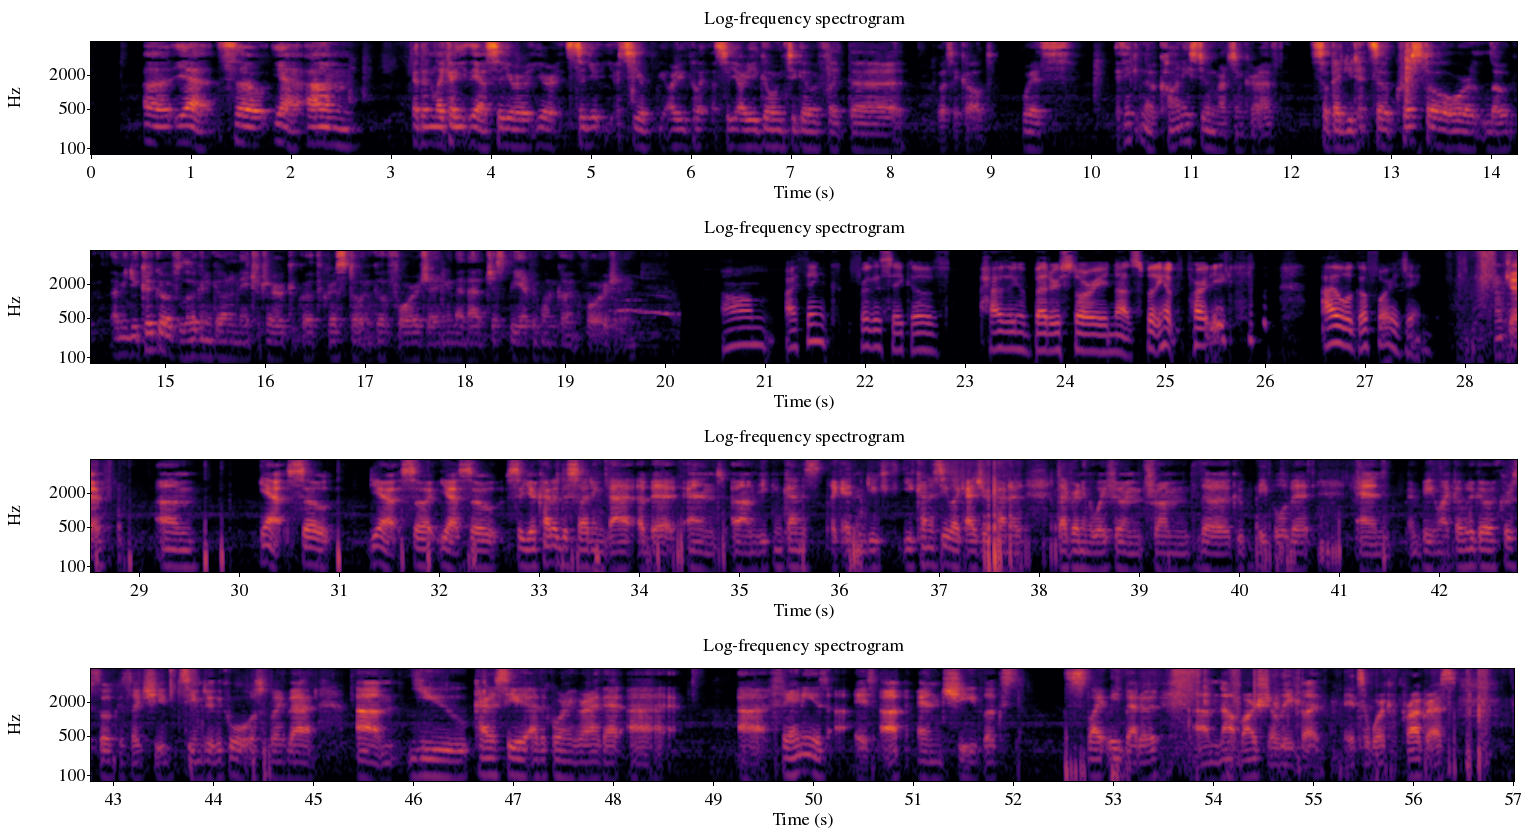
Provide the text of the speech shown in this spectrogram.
Uh, yeah. So yeah. Um, and then like, yeah. So you're you're so you so you're, are you pla- so are you going to go with like the what's it called with I think no Connie's doing arts and craft. So then you'd so Crystal or Logan. I mean, you could go with Logan and go on a nature tour. or Could go with Crystal and go foraging, and then that'd just be everyone going foraging. Um, I think for the sake of having a better story and not splitting up the party, I will go foraging. Okay. Um, yeah. So yeah. So yeah. So so you're kind of deciding that a bit, and um, you can kind of like, and you you kind of see like as you're kind of diverting away from from the group of people a bit, and and being like, I'm gonna go with Crystal because like she seems really cool or something like that. Um, you kind of see at the corner of your eye that uh, uh, Fanny is is up and she looks slightly better, um, not marginally, but it's a work in progress.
